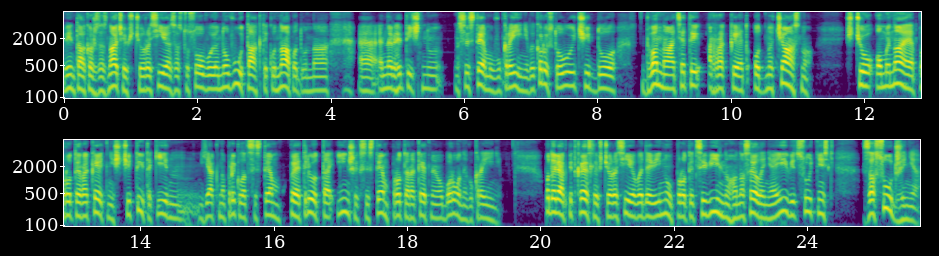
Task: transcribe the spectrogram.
Він також зазначив, що Росія застосовує нову тактику нападу на е, енергетичну систему в Україні, використовуючи до 12 ракет одночасно, що оминає протиракетні щити, такі як, наприклад, систем Петріот та інших систем протиракетної оборони в Україні. Подоляк підкреслив, що Росія веде війну проти цивільного населення і відсутність засудження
